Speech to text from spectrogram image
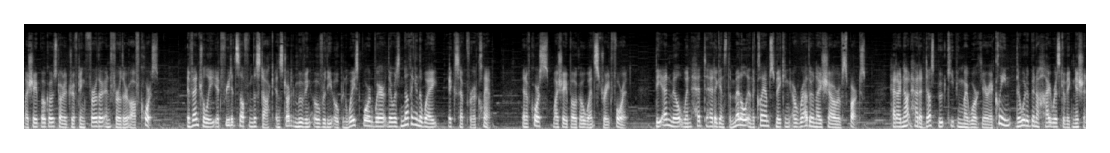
My Shapeoko started drifting further and further off course. Eventually, it freed itself from the stock and started moving over the open wasteboard where there was nothing in the way except for a clamp. And of course, my Shapeoko went straight for it. The end mill went head to head against the metal in the clamps, making a rather nice shower of sparks. Had I not had a dust boot keeping my work area clean, there would have been a high risk of ignition.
